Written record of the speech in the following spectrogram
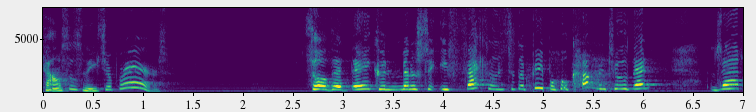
Counselors need your prayers so that they could minister effectively to the people who come into that that,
